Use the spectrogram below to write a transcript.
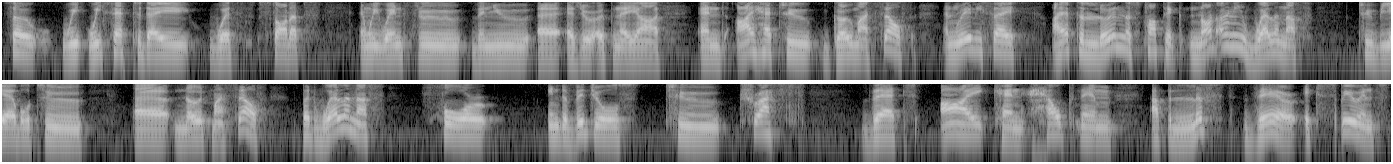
So we, we sat today with startups and we went through the new uh, Azure OpenAI and I had to go myself and really say, I have to learn this topic not only well enough to be able to uh, know it myself, but well enough for individuals to trust that I can help them uplift their experience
